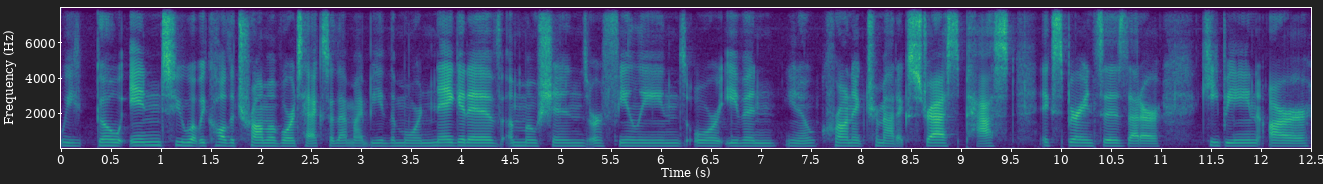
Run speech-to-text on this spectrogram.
we go into what we call the trauma vortex so that might be the more negative emotions or feelings or even you know chronic traumatic stress past experiences that are keeping our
